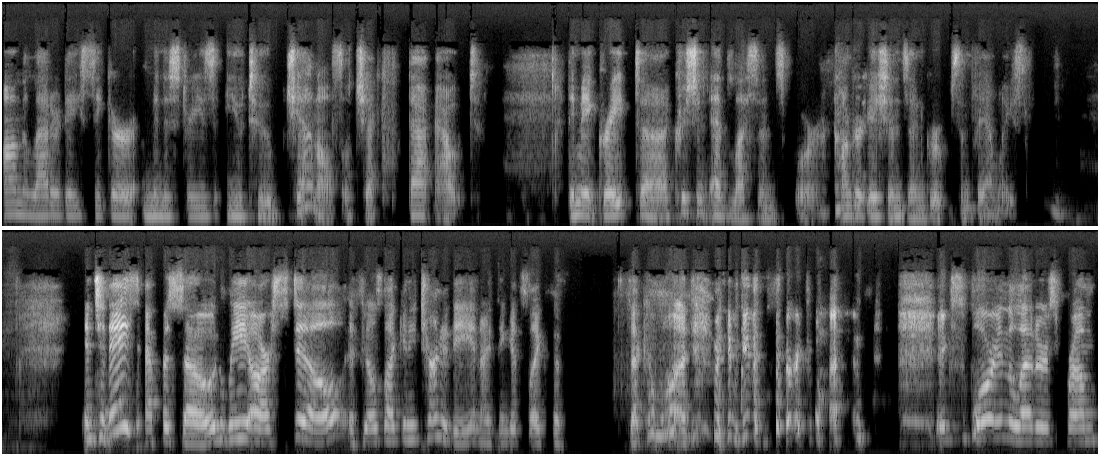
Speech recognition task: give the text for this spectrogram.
on the Latter day Seeker Ministries YouTube channel. So check that out. They make great uh, Christian ed lessons for congregations and groups and families. In today's episode, we are still, it feels like an eternity, and I think it's like the second one, maybe the third one, exploring the letters from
